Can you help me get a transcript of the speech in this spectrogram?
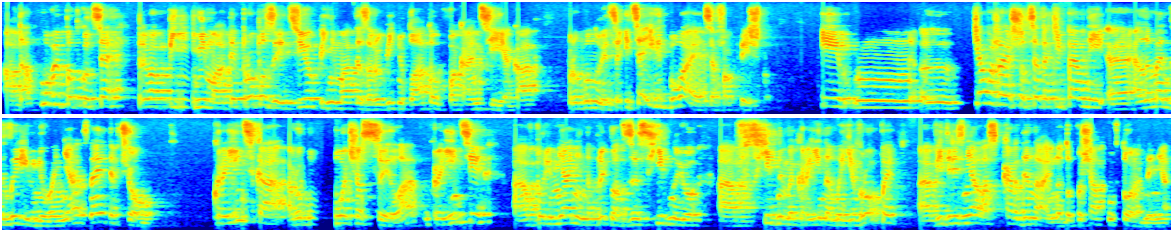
А в даному випадку це треба піднімати пропозицію, піднімати заробітну плату в вакансії, яка пропонується, і це і відбувається фактично. І е, я вважаю, що це такий певний е, елемент вирівнювання. Знаєте в чому? Українська робоча сила, українці в порівнянні, наприклад, з східною в східними країнами Європи відрізнялась кардинально до початку вторгнення.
